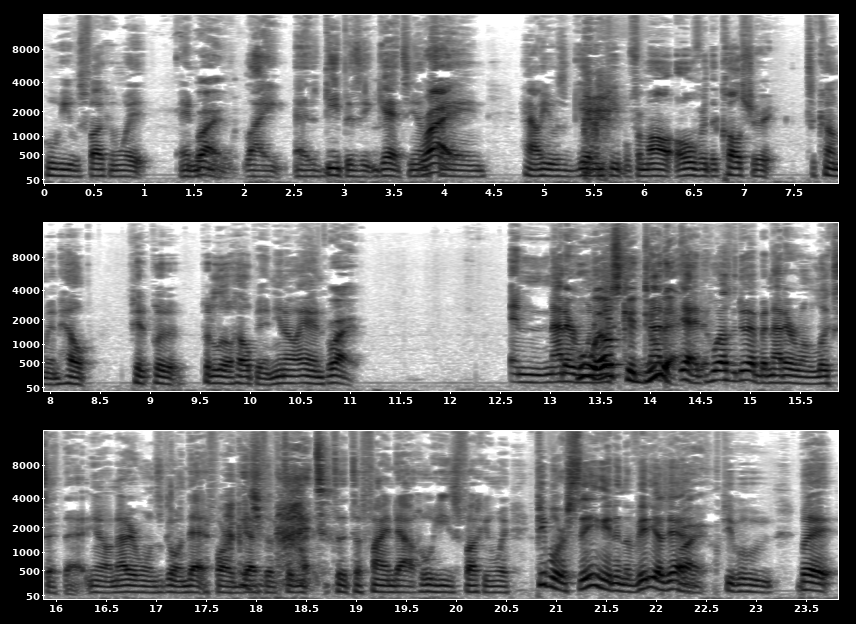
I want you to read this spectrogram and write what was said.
who he was fucking with and Right. like as deep as it gets. You know what Right. I'm saying? How he was getting people from all over the culture to come and help put put a, put a little help in. You know, and Right. and not everyone. Who else looks- could do not- that? Yeah, who else could do that? But not everyone looks at that. You know, not everyone's going that far could depth of, to, to to find out who he's fucking with. People are seeing it in the videos, yeah. Right. People who, but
